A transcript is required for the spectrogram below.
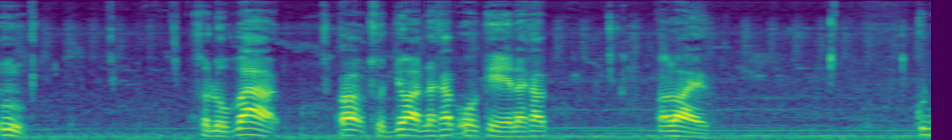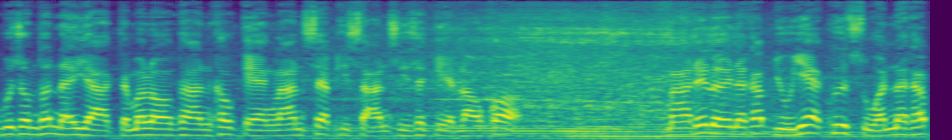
อืมสรุปว่าก็สุดยอดนะครับ โอเคนะครับ อร่อย คุณผู้ชมท่านใดอยากจะมาลองทานข้าวแกงร้านแซบอีสานศรีสะเกดเราก็มาได้เลยนะครับ อยู่แยกพืชสวนนะครับ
